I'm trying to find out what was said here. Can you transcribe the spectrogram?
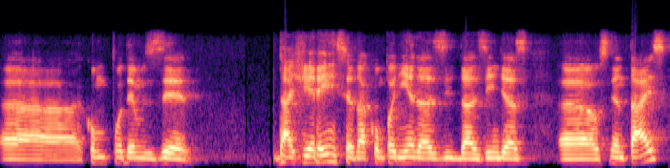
uh, como podemos dizer, da gerência da Companhia das, das Índias uh, Ocidentais.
